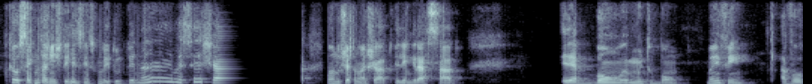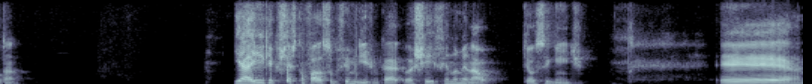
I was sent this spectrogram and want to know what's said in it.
Porque eu sei que muita gente tem resistência com leitura, porque não, vai ser chato. Mano, o Chesterton não é chato, ele é engraçado. Ele é bom, é muito bom. Mas enfim, ah, voltando. E aí, o que, que o Chesterton fala sobre feminismo, cara? Eu achei fenomenal, que é o seguinte. É...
